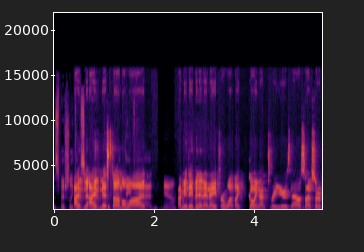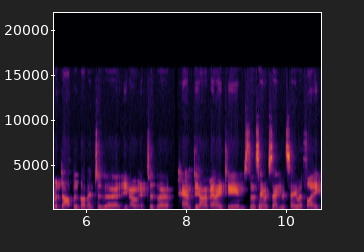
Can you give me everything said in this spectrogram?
especially I've- I've missed them a lot. had. yeah I mean, they've been in NA for what, like going on three years now. So I've sort of adopted them into the, you know, into the pantheon of NA teams to the same extent you would say with like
